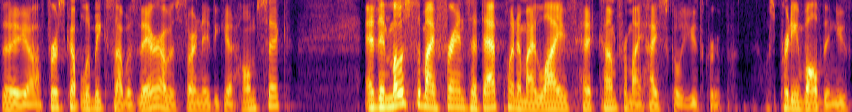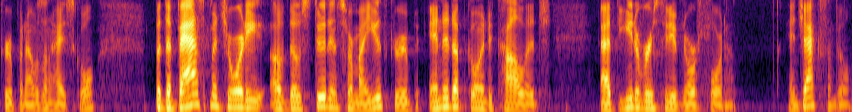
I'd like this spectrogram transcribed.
the uh, first couple of weeks I was there, I was starting to get homesick. And then most of my friends at that point in my life had come from my high school youth group. I was pretty involved in youth group when I was in high school. But the vast majority of those students from my youth group ended up going to college at the University of North Florida in Jacksonville.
